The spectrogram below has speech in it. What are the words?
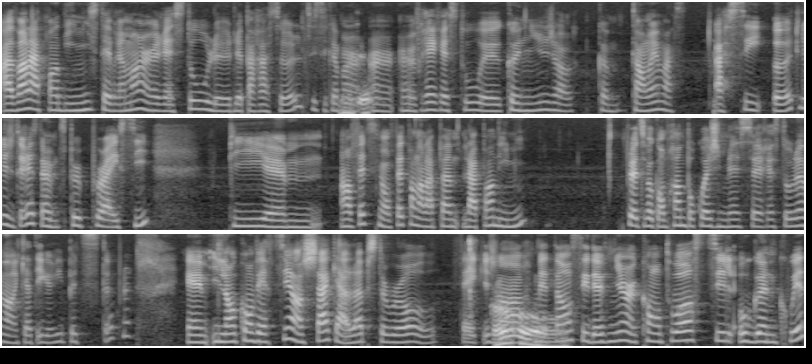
avant la pandémie, c'était vraiment un resto, le, le Parasol. Tu sais, c'est comme un- Ok. un, un vrai resto euh, connu, genre, comme quand même as- assez hot. Là, je dirais que c'était un petit peu pricey. Puis, euh, en fait, ce qu'ils ont fait pendant la, pan- la pandémie, puis là, tu vas comprendre pourquoi je mets ce resto-là dans la catégorie petit stop. là. Euh, ils l'ont converti en shack à lobster roll. Fait que, genre, Oh. mettons, c'est devenu un comptoir style Ogunquit,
